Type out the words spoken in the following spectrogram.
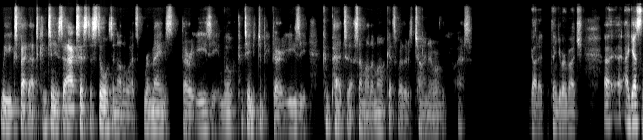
we expect that to continue. So access to stores, in other words, remains very easy and will continue to be very easy compared to some other markets, whether it's China or the US. Got it. Thank you very much. Uh, I guess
